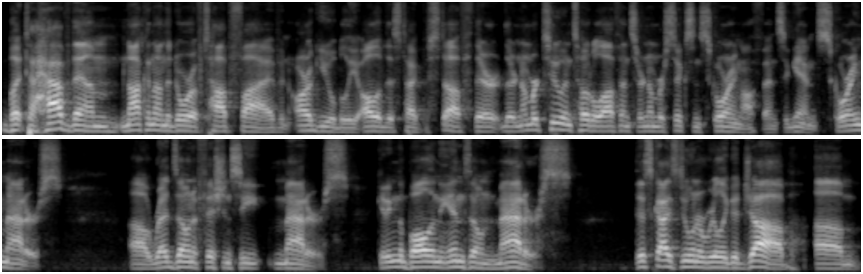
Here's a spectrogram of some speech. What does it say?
But to have them knocking on the door of top five and arguably all of this type of stuff, they're they're number two in total offense or number six in scoring offense. Again, scoring matters. Uh, red zone efficiency matters. Getting the ball in the end zone matters. This guy's doing a really good job. Um,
